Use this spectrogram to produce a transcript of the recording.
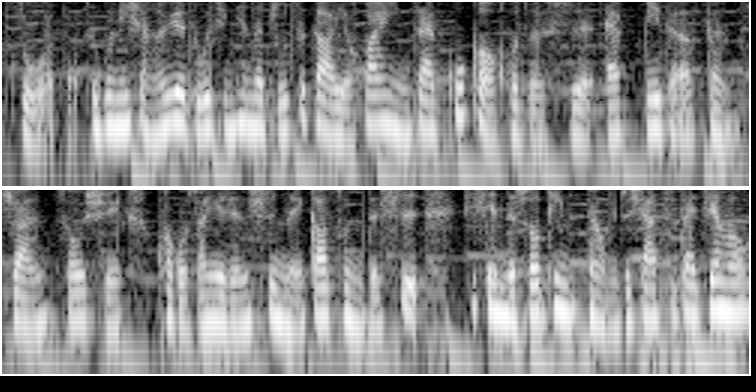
做的。如果你想要阅读今天的逐字稿，也欢迎在 Google 或者是 FB 的粉专搜寻“跨国商业人士没告诉你的事”。谢谢你的收听，那我们就下次再见喽。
